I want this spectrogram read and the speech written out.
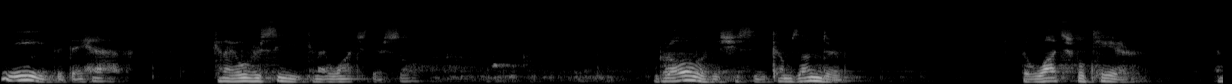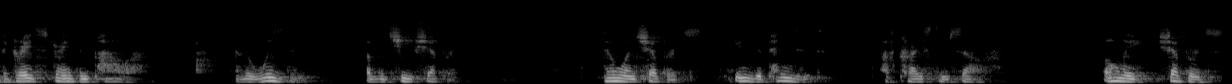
need that they have? Can I oversee? Can I watch their soul? But all of this, you see, comes under the watchful care and the great strength and power and the wisdom of the chief shepherd. No one shepherds independent of Christ himself. Only shepherds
